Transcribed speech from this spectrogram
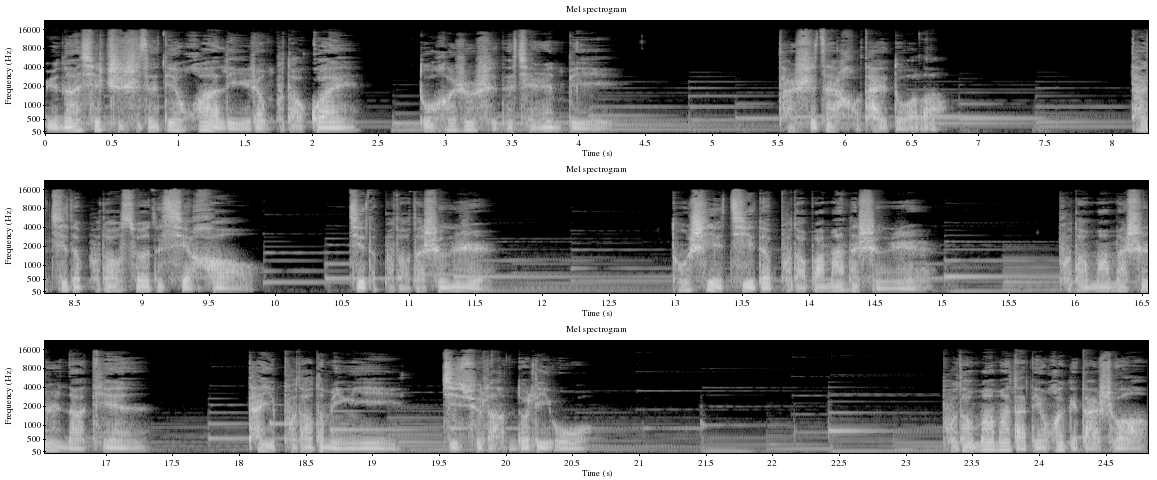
与那些只是在电话里让葡萄乖、多喝热水的前任比，他实在好太多了。他记得葡萄所有的喜好，记得葡萄的生日，同时也记得葡萄爸妈的生日。葡萄妈妈生日那天，他以葡萄的名义寄去了很多礼物。葡萄妈妈打电话给他说：“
